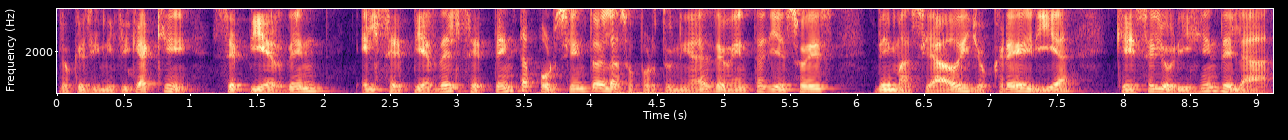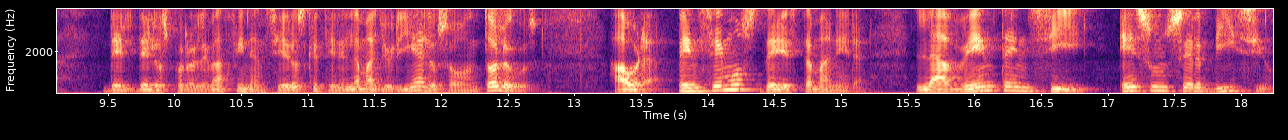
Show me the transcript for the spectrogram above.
lo que significa que se pierden el, se pierde el 70% de las oportunidades de ventas y eso es demasiado y yo creería que es el origen de, la, de, los problemas financieros que tienen la mayoría de los odontólogos. Ahora, pensemos de esta manera. La venta en sí es un servicio,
